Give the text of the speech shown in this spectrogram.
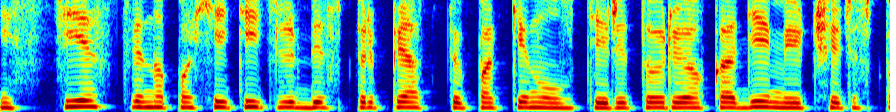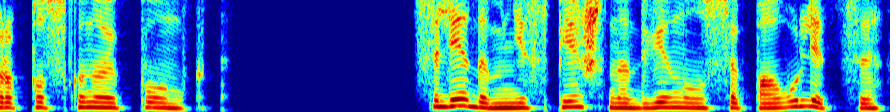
Естественно, похититель без препятствий покинул территорию Академии через пропускной пункт. Следом неспешно двинулся по улице,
